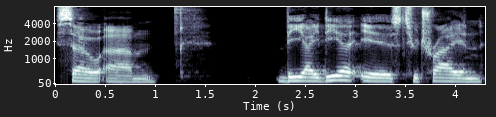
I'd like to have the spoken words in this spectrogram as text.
So um, the idea is to try and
